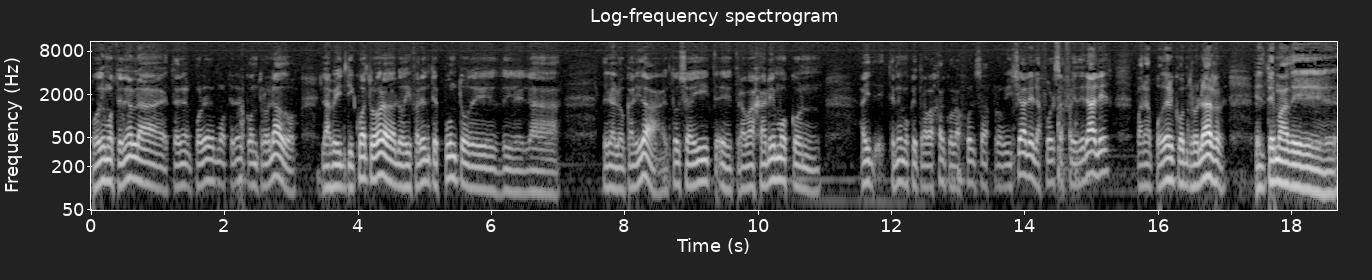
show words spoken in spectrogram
podemos tenerla tener, podemos tener controlado las 24 horas los diferentes puntos de, la de la localidad. Entonces ahí eh, trabajaremos con ahí tenemos que trabajar con las fuerzas provinciales las fuerzas federales para poder controlar el tema de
